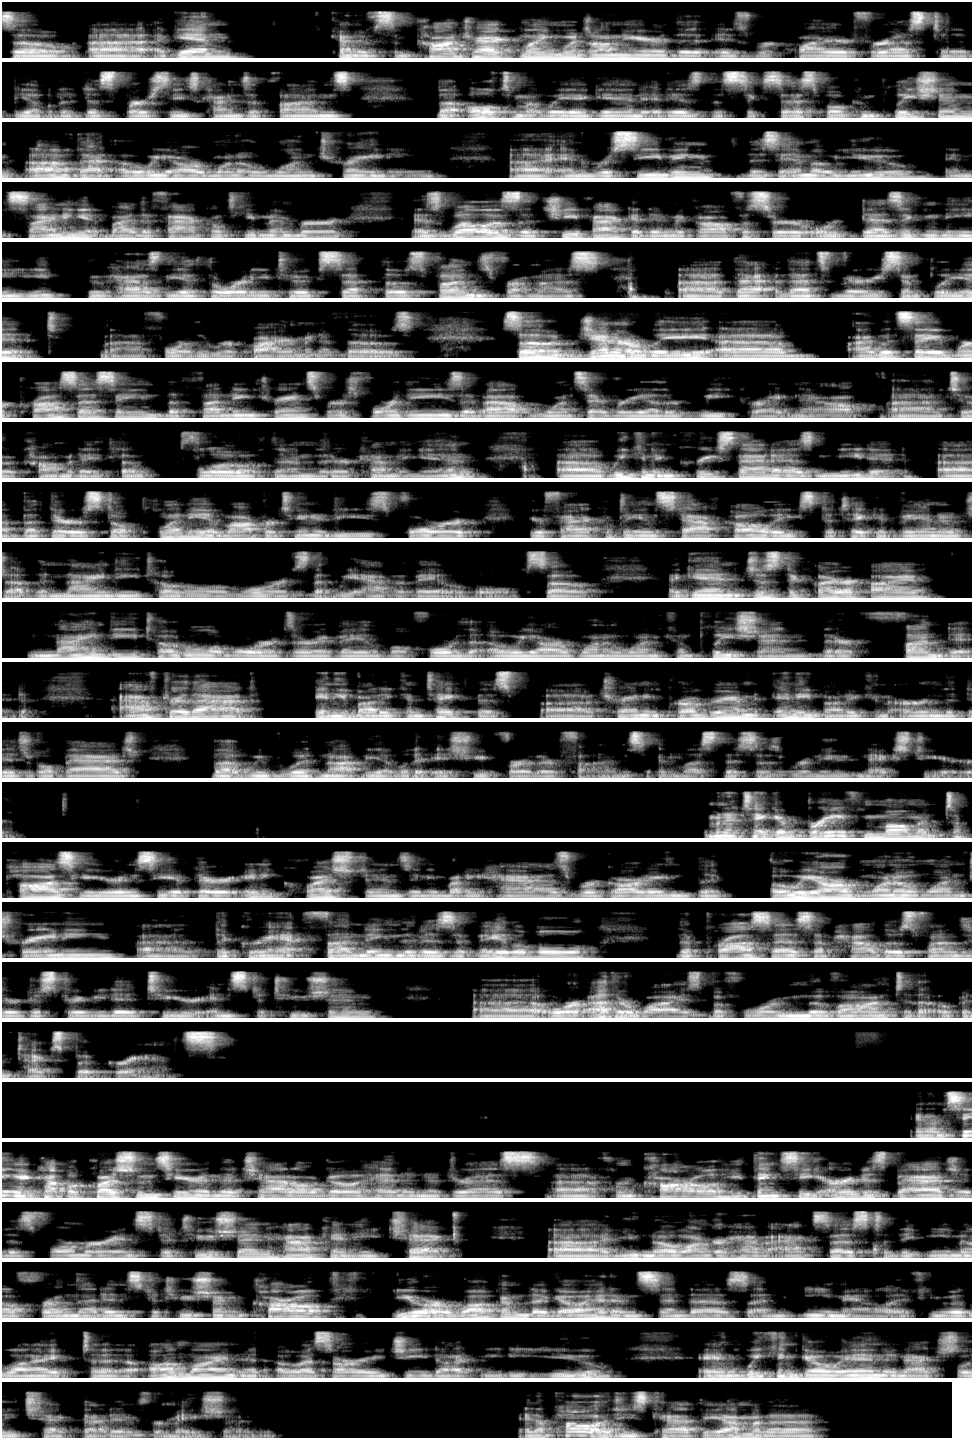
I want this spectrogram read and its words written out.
So uh, again, kind of some contract language on here that is required for us to be able to disperse these kinds of funds. But ultimately, again, it is the successful completion of that OER 101 training uh, and receiving this MOU and signing it by the faculty member, as well as the chief academic officer or designee who has the authority to accept those funds from us. Uh, that, that's very simply it uh, for the requirement of those. So generally, uh, I would say we're processing the funding transfers for these about once every other week right now uh, to accommodate the flow of them that are coming in. Uh, we can increase that as needed, uh, but there are still plenty of opportunities for your faculty and staff colleagues to take advantage of the 90 total awards that we have available. So again, just to clarify, 90 total awards are available for the OER 101 completion that are funded. After that, anybody can take this uh, training program, anybody can earn the digital badge, but we would not be able to issue further funds unless this is renewed next year. I'm going to take a brief moment to pause here and see if there are any questions anybody has regarding the OER 101 training, uh, the grant funding that is available, the process of how those funds are distributed to your institution uh, or otherwise before we move on to the open textbook grants. And I'm seeing a couple questions here in the chat I'll go ahead and address uh, from Carl. He thinks he earned his badge at his former institution. How can he check? Uh, you no longer have access to the email from that institution. Carl, you are welcome to go ahead and send us an email if you would like to online at osrhe.edu, and we can go in and actually check that information. And apologies, Kathy, I'm gonna,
